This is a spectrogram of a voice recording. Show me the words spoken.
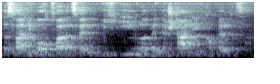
das war die Wortwahl, als wenn ich ihn oder wenn der Staat ihn komplett bezahlt.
